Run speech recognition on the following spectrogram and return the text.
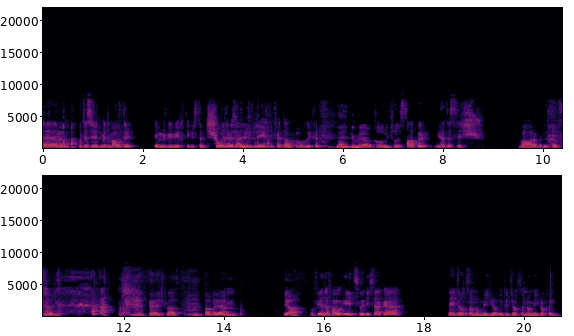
ähm, und das ist mit dem Alter immer wie wichtiger. Es klingt schon wieder, als wäre ich ein richtig fett Alkoholiker. Nein, ich bin mehr Alkoholiker als. Aber, ja, das ist wahr, aber das heißt halt. Nein, Spaß. Aber, ähm, ja, auf jeden Fall, jetzt würde ich sagen, nein, trotzdem noch Migro. Ich bin trotzdem noch Migro-Kind.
